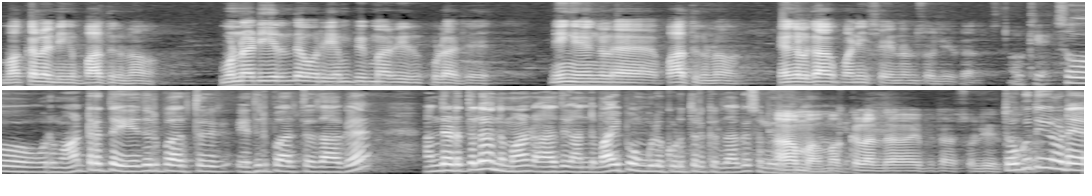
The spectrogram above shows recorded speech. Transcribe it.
மக்களை நீங்கள் பார்த்துக்கணும் முன்னாடி இருந்த ஒரு எம்பி மாதிரி இருக்கக்கூடாது. நீங்கள் எங்களை பார்த்துக்கணும். எங்களுக்காக பணி செய்யணும்னு சொல்லியிருக்காங்க. ஓகே ஸோ ஒரு மாற்றத்தை எதிர்பார்த்து எதிர்பார்த்ததாக அந்த இடத்துல அந்த மா அது அந்த வாய்ப்பை உங்களுக்கு கொடுத்துருக்கிறதாக சொல்லி ஆமாம் மக்கள் அந்த வாய்ப்பு தான் சொல்லியிருக்காங்க. தொகுதியோடைய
